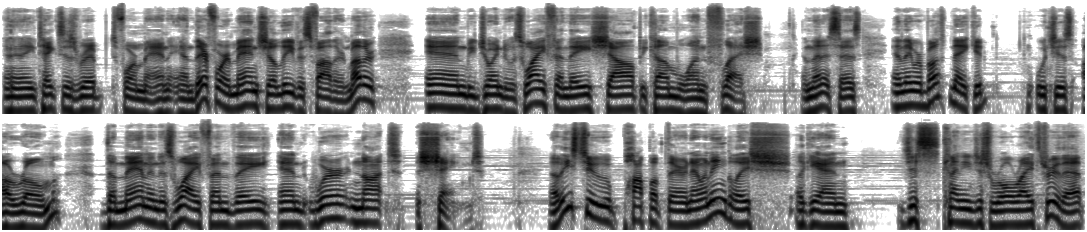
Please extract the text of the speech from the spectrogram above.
and then he takes his rib to form man, and therefore man shall leave his father and mother and be joined to his wife, and they shall become one flesh. And then it says, And they were both naked, which is arom, the man and his wife, and they and were not ashamed. Now these two pop up there. Now in English, again, just kind of just roll right through that.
